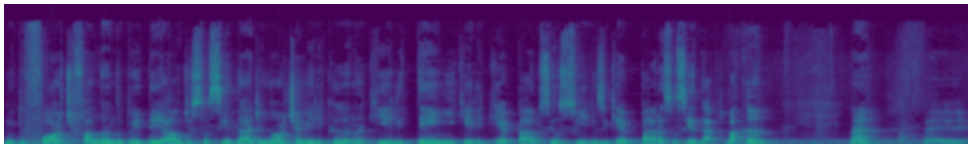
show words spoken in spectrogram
muito forte falando do ideal de sociedade norte-americana que ele tem e que ele quer para os seus filhos e quer para a sociedade. Bacana, né? É,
